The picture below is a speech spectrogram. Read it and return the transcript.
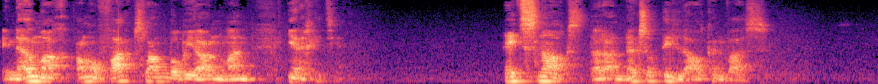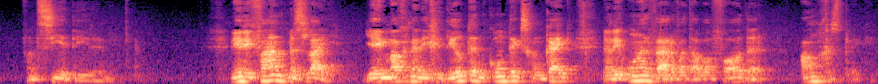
En nou mag almal varkslang, bobbejaan, man enigiets eet. Het snaaks dat daar niks op die laken was van see diere nie. Nee, die vand mislei. Jy mag na die gedeelte in konteks gaan kyk na die onderwerp wat Abba Vader aangespreek het.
